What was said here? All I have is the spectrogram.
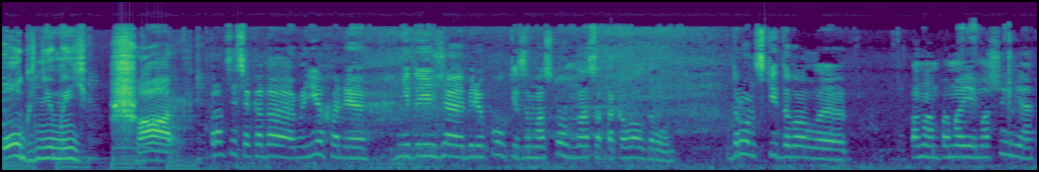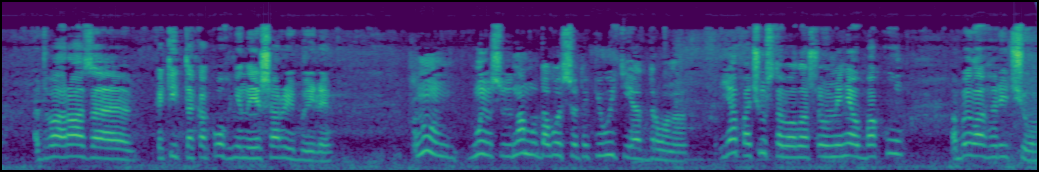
огняний шар. В процессе, когда мы ехали, не доезжая Бирюковки за мостом, нас атаковал дрон. Дрон скидывал э, по нам, по моей машине, два раза какие-то как огненные шары были. Ну, мы, с- нам удалось все-таки уйти от дрона. Я почувствовала, что у меня в боку было горячо.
